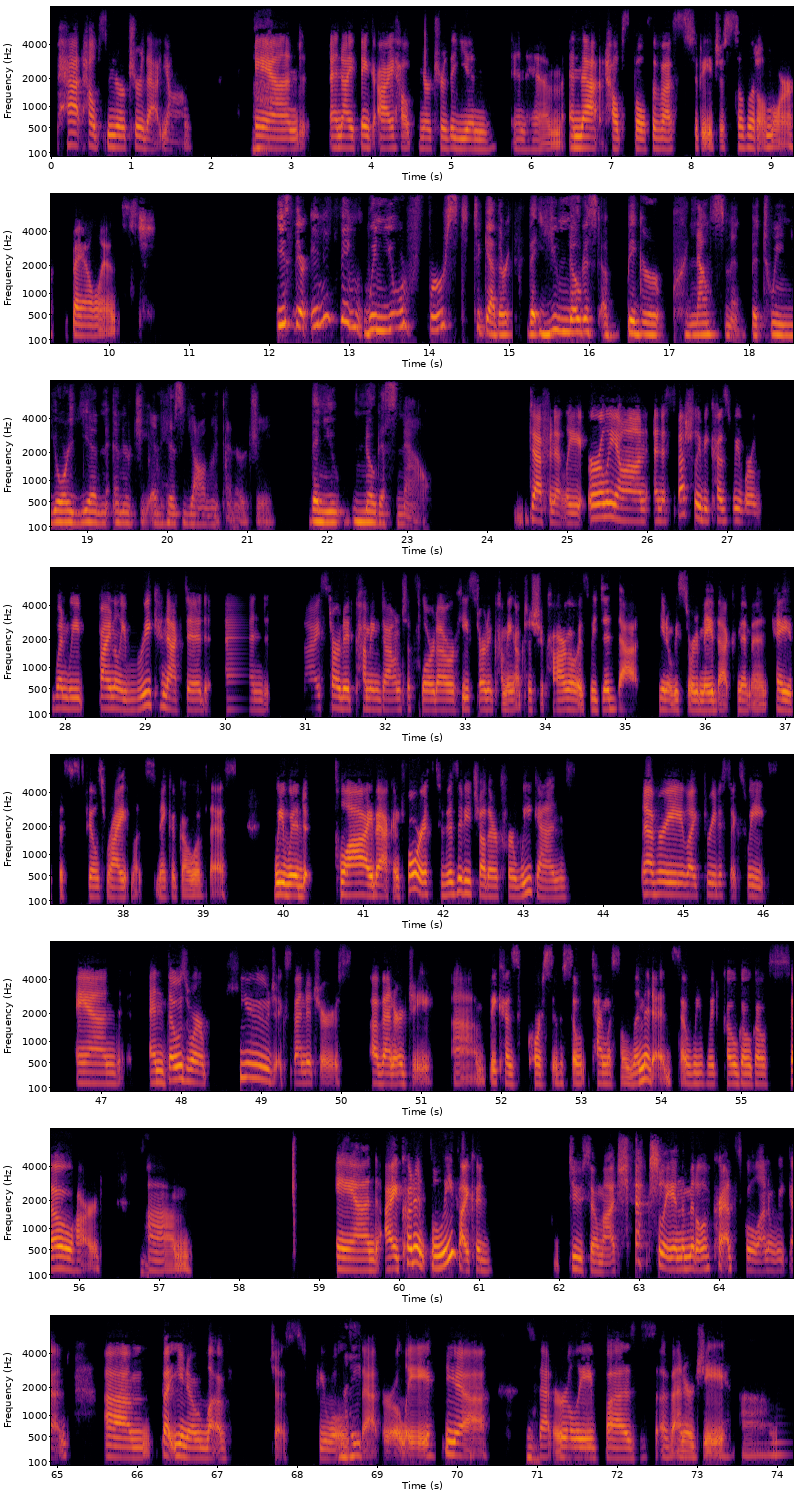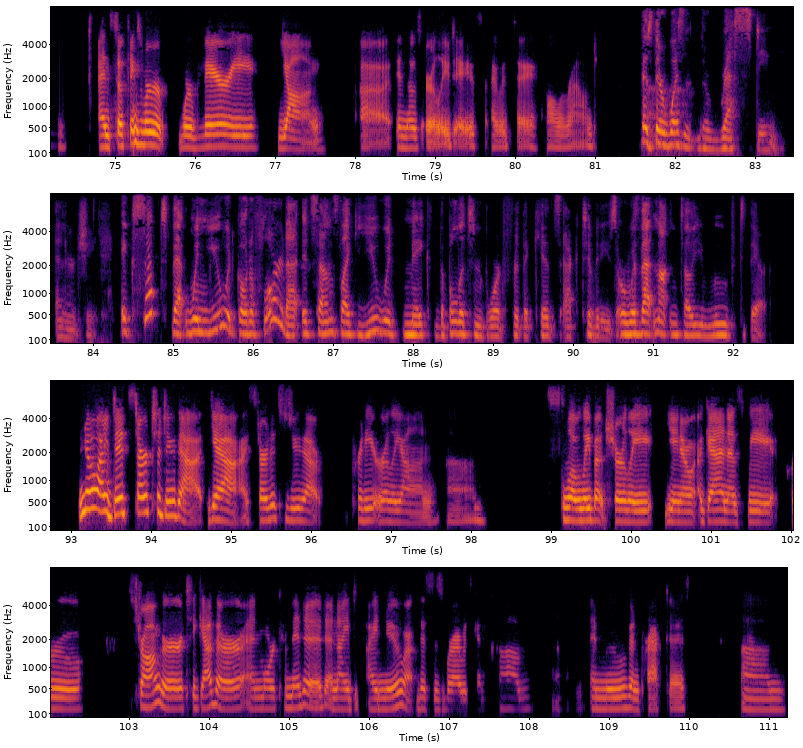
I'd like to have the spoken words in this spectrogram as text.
Pat helps nurture that yang, and and I think I help nurture the yin in him, and that helps both of us to be just a little more balanced. Is there anything when you were first together that you noticed a bigger pronouncement between your yin energy and his yang energy than you notice now? Definitely early on and especially because we were when we finally reconnected and I started coming down to Florida or he started coming up to Chicago as we did that you know we sort of made that commitment hey this feels right. Let's make a go of this. We would fly back and forth to visit each other for weekends every like 3 to 6 weeks and and those were huge expenditures of energy um, because of course it was so time was so limited so we would go go go so hard um, and I couldn't believe I could do so much actually in the middle of grad school on a weekend. Um, but you know, love just fuels right. that early, yeah, yeah, that early buzz of energy. Um, and so things were were very young uh, in those early days. I would say all around because there wasn't the resting energy except that when you would go to florida it sounds like you would make the bulletin board for the kids activities or was that not until you moved there? No i did start to do that. Yeah i started to do that pretty early on um, slowly but surely you know again as we grew stronger together and more committed and i i knew this is where i was going to come and move and practice um,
